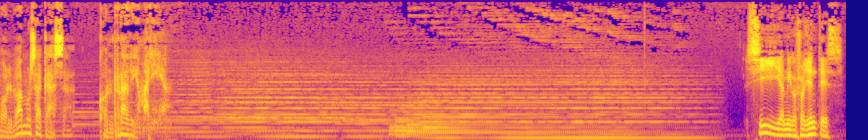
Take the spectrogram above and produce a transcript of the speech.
Volvamos a casa con Radio María. Sí, amigos oyentes,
